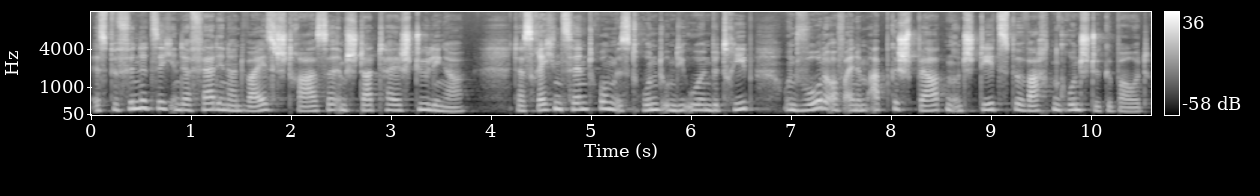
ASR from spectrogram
Es befindet sich in der Ferdinand-Weiß-Straße im Stadtteil Stühlinger. Das Rechenzentrum ist rund um die Uhr in Betrieb und wurde auf einem abgesperrten und stets bewachten Grundstück gebaut.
